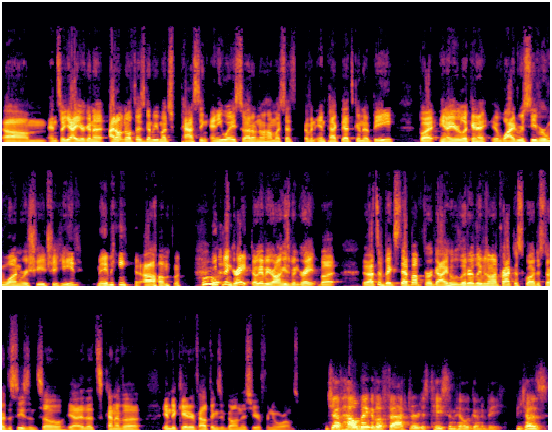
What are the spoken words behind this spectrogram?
Um, and so yeah, you're gonna. I don't know if there's gonna be much passing anyway, so I don't know how much that's of an impact that's gonna be. But you know, you're looking at wide receiver one, Rashid Shaheed, maybe. um, who's been great. Don't get me wrong, he's been great, but that's a big step up for a guy who literally was on a practice squad to start the season. So yeah, that's kind of a indicator of how things have gone this year for New Orleans. Jeff, how big of a factor is Taysom Hill going to be? Because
